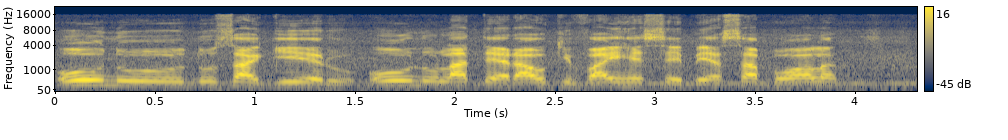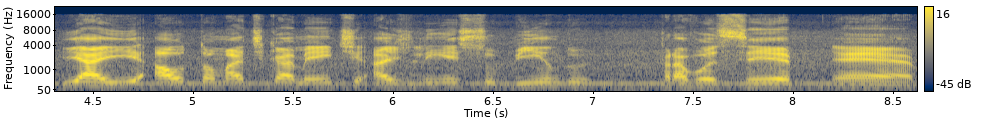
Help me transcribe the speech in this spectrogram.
ou no, no zagueiro ou no lateral que vai receber essa bola e aí automaticamente as linhas subindo para você é,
